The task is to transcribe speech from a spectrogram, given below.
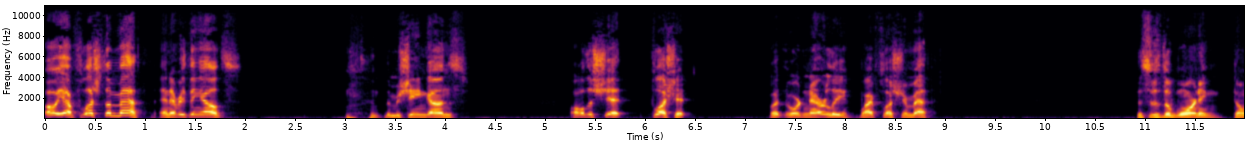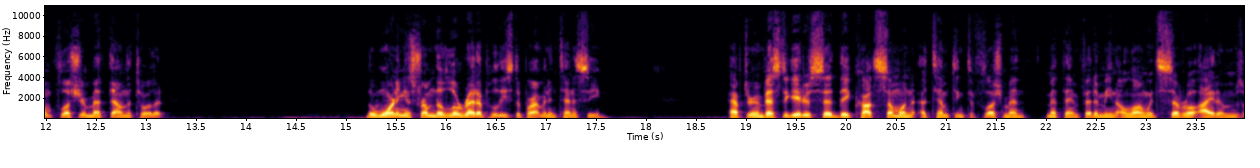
Oh, yeah, flush the meth and everything else. the machine guns, all the shit. Flush it. But ordinarily, why flush your meth? This is the warning. Don't flush your meth down the toilet. The warning is from the Loretto Police Department in Tennessee. After investigators said they caught someone attempting to flush meth- methamphetamine along with several items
